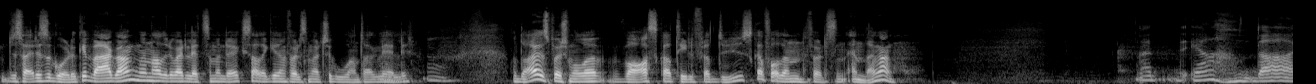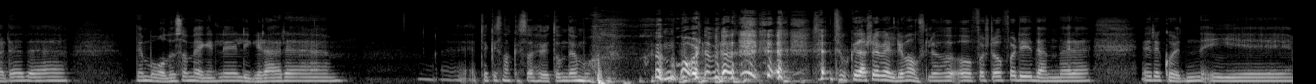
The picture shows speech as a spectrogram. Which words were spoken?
Dessverre så går det jo ikke hver gang, men hadde det vært lett som en løk, så hadde ikke den følelsen vært så god antagelig heller. Mm. mm. Og da er jo spørsmålet hva skal til for at du skal få den følelsen enda en gang? Ja, da er det det, det målet som egentlig ligger der eh, jeg tør ikke snakke så høyt om det målet, men jeg tror ikke det er så veldig vanskelig å forstå. Fordi den rekorden i,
